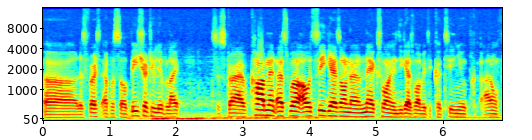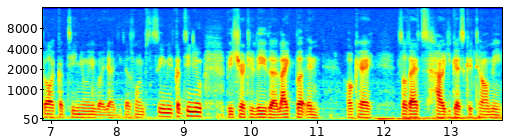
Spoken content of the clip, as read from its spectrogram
uh, this first episode, be sure to leave a like, subscribe, comment as well. I will see you guys on the next one. If you guys want me to continue, I don't feel like continuing, but yeah, if you guys want to see me continue, be sure to leave that like button, okay? So that's how you guys could tell me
